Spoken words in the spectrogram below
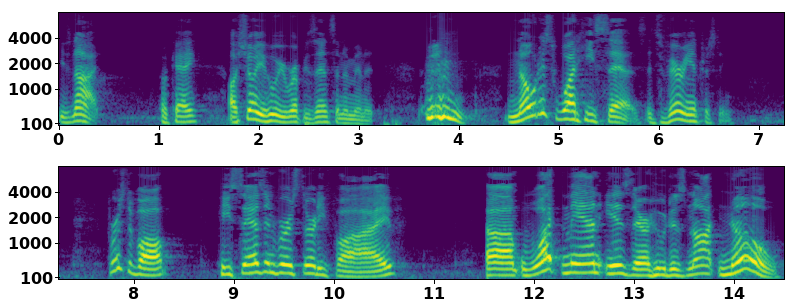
He's not. Okay? I'll show you who he represents in a minute. Notice what he says. It's very interesting. First of all, he says in verse 35, um, what man is there who does not know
